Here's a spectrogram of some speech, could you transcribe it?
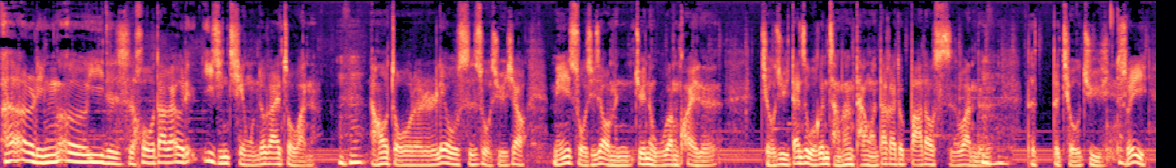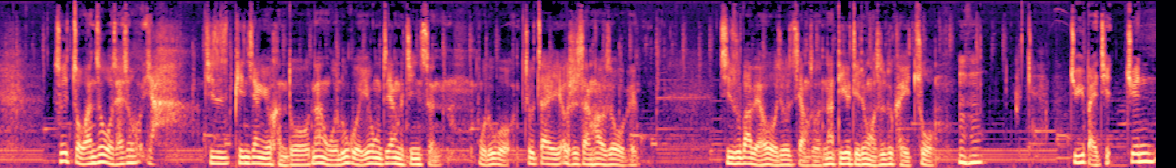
二零二一的时候，大概二零疫情前我们都刚才走完了，嗯哼，然后走了六十所学校，每一所学校我们捐了五万块的球具，但是我跟厂商谈完，大概都八到十万的、嗯、的的球具，所以。所以走完之后，我才说呀，其实偏乡有很多。那我如果用这样的精神，我如果就在二十三号的时候，我们新书发表后，我就讲说，那第二阶段我是不是可以做？嗯哼，就一百间捐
